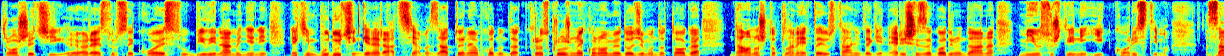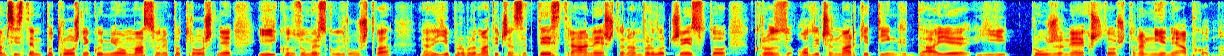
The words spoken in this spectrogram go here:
trošeći e, resurse koje su bili namenjeni nekim budućim generacijama. Zato je neophodno da kroz kružnu ekonomiju dođemo do toga da ono što planeta je u stanju da generiše za godinu dana, mi u suštini i koristimo. Sam sistem potrošnje koji mi imamo masovne potrošnje potrošnje i konzumerskog društva e, je problematičan sa te strane što nam vrlo često kroz odličan marketing daje i pruža nešto što nam nije neophodno.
